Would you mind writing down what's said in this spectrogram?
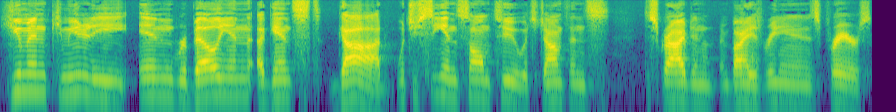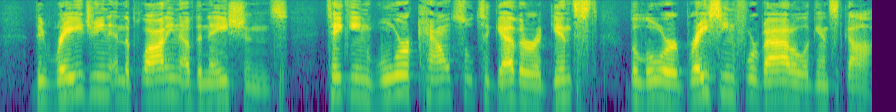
human community in rebellion against God, which you see in Psalm 2, which Jonathan's described in, by his reading in his prayers. The raging and the plotting of the nations, taking war counsel together against the Lord, bracing for battle against God.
